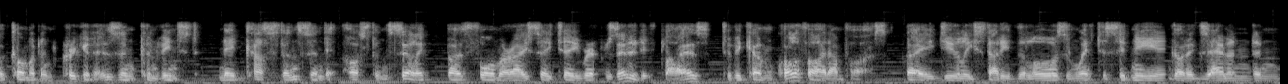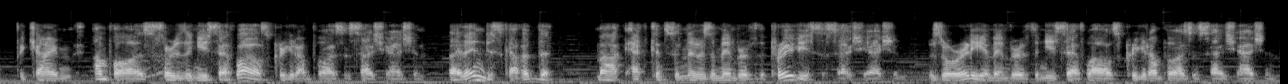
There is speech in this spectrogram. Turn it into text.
were competent cricketers and convinced Ned Custance and Austin Selleck, both former ACT representative players, to become qualified umpires. They duly studied the laws and went to Sydney and got examined and became umpires through the New South Wales Cricket Umpires Association. They then discovered that Mark Atkinson, who was a member of the previous association, was already a member of the New South Wales Cricket Umpires Association.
